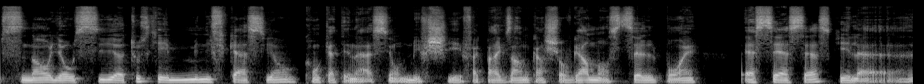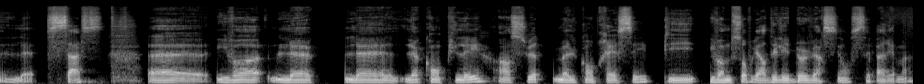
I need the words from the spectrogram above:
sinon, il y a aussi euh, tout ce qui est minification, concaténation de mes fichiers. Fait que, par exemple, quand je sauvegarde mon style.scss, qui est le, le SAS, euh, il va le le, le compiler, ensuite me le compresser, puis il va me sauvegarder les deux versions séparément.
